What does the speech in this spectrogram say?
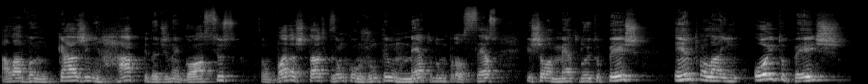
alavancagem rápida de negócios, são várias táticas, é um conjunto, tem um método, um processo que chama método 8Ps. Entra lá em 8Ps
